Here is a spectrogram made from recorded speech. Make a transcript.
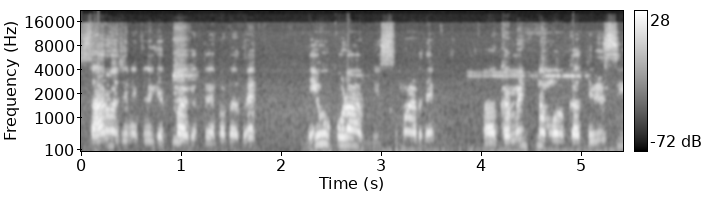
ಸಾರ್ವಜನಿಕರಿಗೆ ಹೆಲ್ಪ್ ಆಗುತ್ತೆ ಅನ್ನೋದಾದ್ರೆ, ನೀವು ಕೂಡ ಮಿಸ್ ಮಾಡದೆ ಕಮೆಂಟ್ನ ಮೂಲಕ ತಿಳಿಸಿ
